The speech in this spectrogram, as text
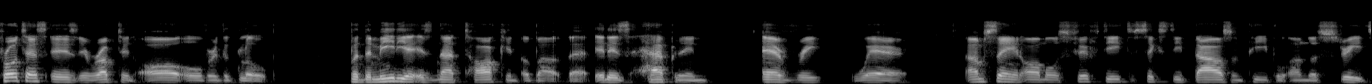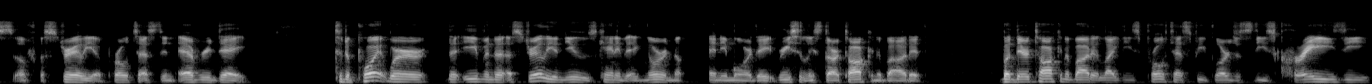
protest is erupting all over the globe, but the media is not talking about that. It is happening everywhere. I'm saying almost 50 to 60,000 people on the streets of Australia protesting every day to the point where the, even the Australian news can't even ignore it anymore. They recently start talking about it. but they're talking about it like these protest people are just these crazy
